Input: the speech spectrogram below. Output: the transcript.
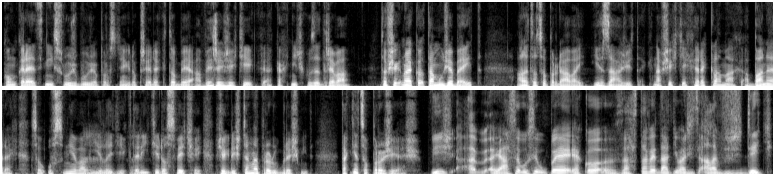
konkrétní službu, že prostě někdo přijede k tobě a vyřeže ti kachničku ze dřeva. To všechno jako tam může být, ale to, co prodávají, je zážitek. Na všech těch reklamách a banerech jsou usměvaví mm. lidi, kteří ti dosvědčí, že když tenhle produkt budeš mít, tak něco prožiješ. Víš, já se musím úplně jako zastavit nad tím a říct, ale vždyť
